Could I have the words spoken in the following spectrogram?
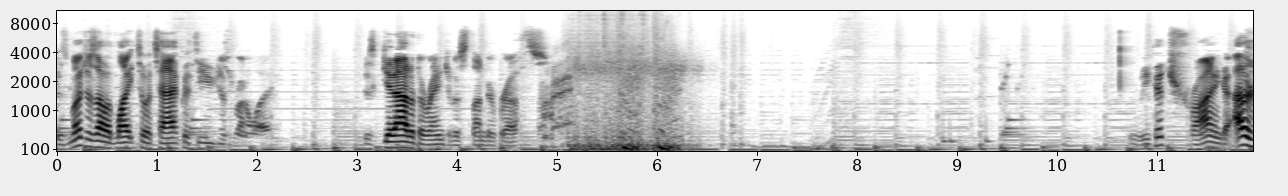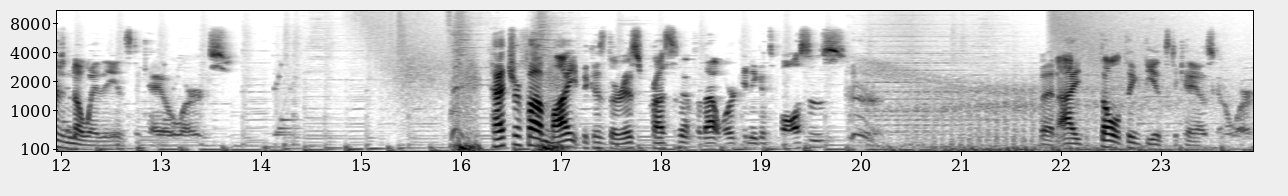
As much as I would like to attack with you, just run away. Just get out of the range of his thunder breaths. We could try and go. Oh, there's no way the insta KO works. Petrify might because there is precedent for that working against bosses. But I don't think the insta KO is going to work.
